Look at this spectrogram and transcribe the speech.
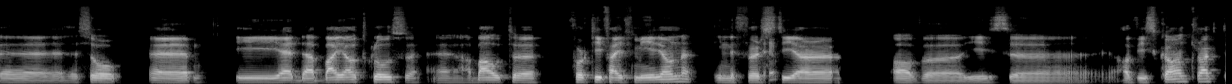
Uh, so uh, he had a buyout clause uh, about uh, 45 million in the first yep. year of uh, his uh, of his contract.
